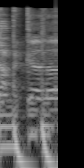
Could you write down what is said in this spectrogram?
doctor.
